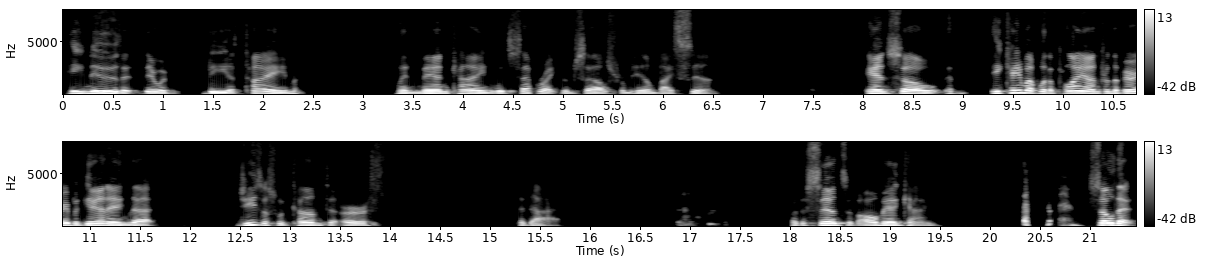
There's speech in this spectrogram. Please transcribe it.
he knew that there would be a time when mankind would separate themselves from him by sin. And so he came up with a plan from the very beginning that Jesus would come to earth to die for the sins of all mankind so that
